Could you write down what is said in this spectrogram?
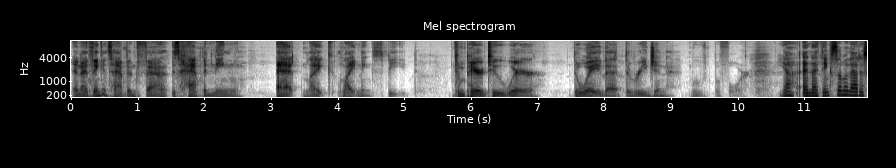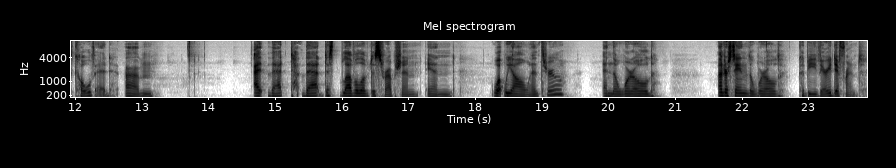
And I think it's happened fast. It's happening at like lightning speed compared to where the way that the region moved before. Yeah, and I think some of that is COVID. Um, I, that t- that dis- level of disruption and what we all went through, and the world, understanding the world could be very different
